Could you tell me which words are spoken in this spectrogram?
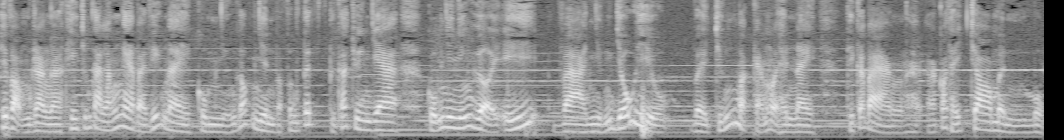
Hy vọng rằng à, khi chúng ta lắng nghe bài viết này cùng những góc nhìn và phân tích từ các chuyên gia cũng như những gợi ý và những dấu hiệu về chứng mặc cảm ngoại hình này thì các bạn à, à, có thể cho mình một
